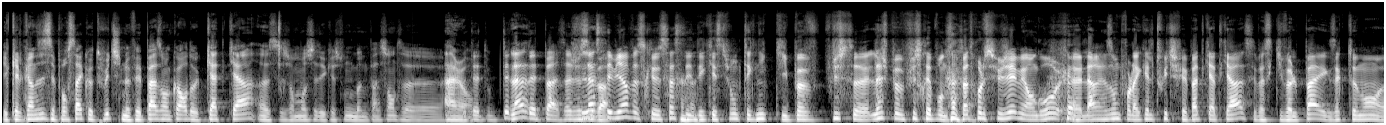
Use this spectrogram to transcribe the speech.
Et quelqu'un dit c'est pour ça que Twitch ne fait pas encore de 4K. Euh, c'est sûrement aussi des questions de bande passante. Euh, Alors peut-être peut pas. Ça, je là c'est bien parce que ça c'est des questions techniques qui peuvent plus. Euh, là je peux plus répondre. C'est pas trop le sujet, mais en gros la raison pour laquelle Twitch fait pas de 4K, c'est parce qu'ils veulent pas exactement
